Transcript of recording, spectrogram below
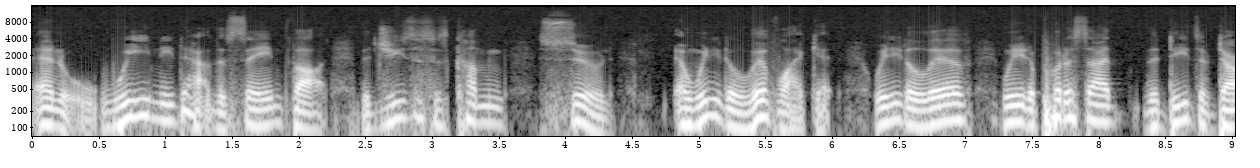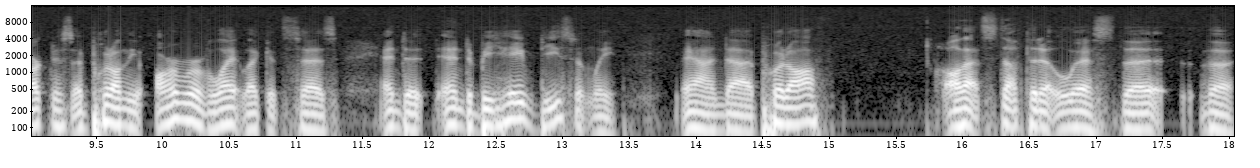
And we need to have the same thought that Jesus is coming soon, and we need to live like it. We need to live. We need to put aside the deeds of darkness and put on the armor of light, like it says, and to and to behave decently, and uh, put off all that stuff that it lists the the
